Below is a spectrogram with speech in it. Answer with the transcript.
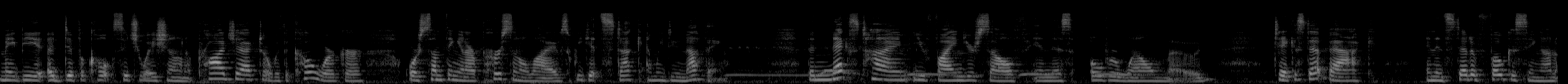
maybe a difficult situation on a project or with a coworker, or something in our personal lives, we get stuck and we do nothing. The next time you find yourself in this overwhelm mode, take a step back and instead of focusing on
